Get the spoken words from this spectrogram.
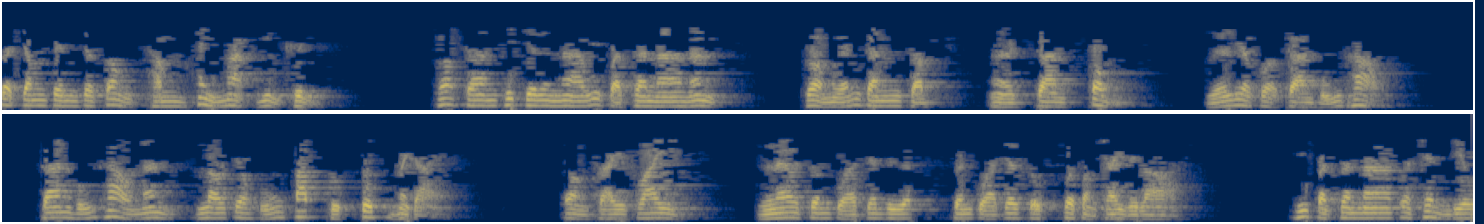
ก็จำเป็นจะต้องทำให้มากยิ่งขึ้น เพราะการพิจารณาวิปัสสนานั้น ก็เหมือนกันกับการต้มหรือเรียกว่าการหุงข้าว การหุงข้าวนั้น เราจะหุงปั๊บสุกปุ๊บไม่ได้ ต้องใส่ไฟ แล้วจนกว่าจะเดือด จนกว่าจะสุกก็ต้องใช้เวลาวิปัสสนาก็เช่นเดียว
